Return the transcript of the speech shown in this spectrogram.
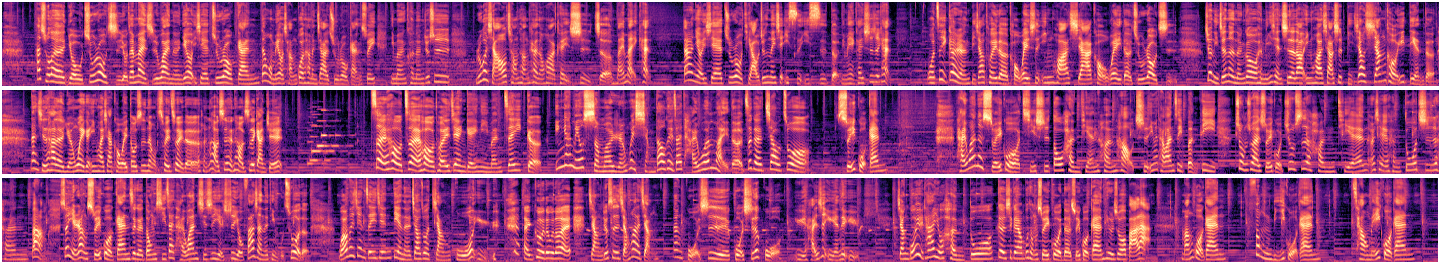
它除了有猪肉纸有在卖之外呢，也有一些猪肉干，但我没有尝过他们家的猪肉干，所以你们可能就是如果想要尝尝看的话，可以试着买买看。当然，你有一些猪肉条，就是那些一丝一丝的，你们也可以试试看。我自己个人比较推的口味是樱花虾口味的猪肉纸，就你真的能够很明显吃得到樱花虾是比较香口一点的。但其实它的原味跟樱花虾口味都是那种脆脆的，很好吃，很好吃的感觉。最后，最后推荐给你们这一个，应该没有什么人会想到可以在台湾买的，这个叫做水果干。台湾的水果其实都很甜，很好吃，因为台湾自己本地种出来的水果就是很甜，而且很多汁，很棒，所以也让水果干这个东西在台湾其实也是有发展的挺不错的。我要推荐这一间店呢，叫做讲国语，很酷，对不对？讲就是讲话的讲，但果是果实的果，语还是语言的语。讲国语它有很多各式各样不同水果的水果干，譬如说芭乐、芒果干、凤梨果干、草莓果干、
